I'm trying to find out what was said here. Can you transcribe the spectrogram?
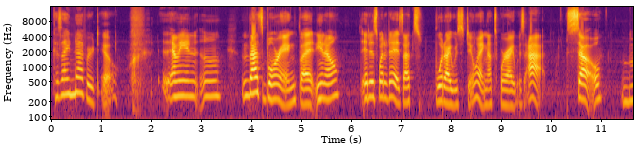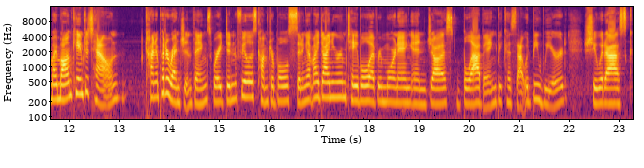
Because I never do. I mean, uh, that's boring, but you know, it is what it is. That's what I was doing, that's where I was at. So, my mom came to town, kind of put a wrench in things where I didn't feel as comfortable sitting at my dining room table every morning and just blabbing because that would be weird. She would ask,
